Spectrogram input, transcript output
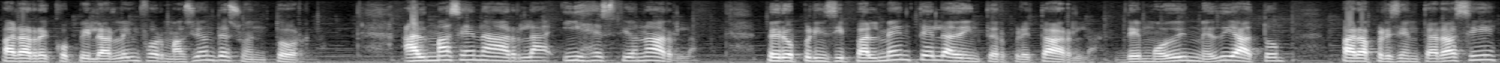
para recopilar la información de su entorno, almacenarla y gestionarla, pero principalmente la de interpretarla de modo inmediato para presentar así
